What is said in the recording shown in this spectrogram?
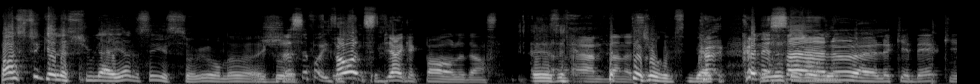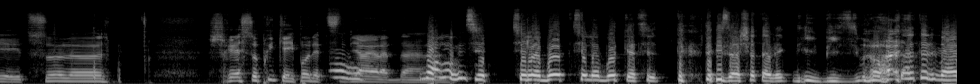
Penses-tu qu'elle a sous la gueule? C'est sûr, là. Je Écoute, sais pas, il faut avoir une petite bière quelque part, là, dans, dans- dans notre... toujours une petite bière. Co- connaissant, là, euh, le Québec et tout ça, là, je serais surpris qu'il n'y ait pas de petite bière là-dedans. là. Non, mais c'est, le bout, c'est le bout que tu les achètes avec des bisous. Ouais. Ça, a tellement,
